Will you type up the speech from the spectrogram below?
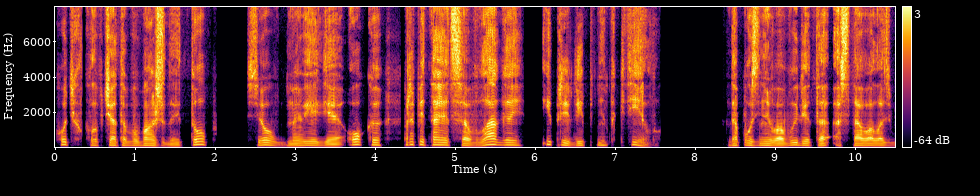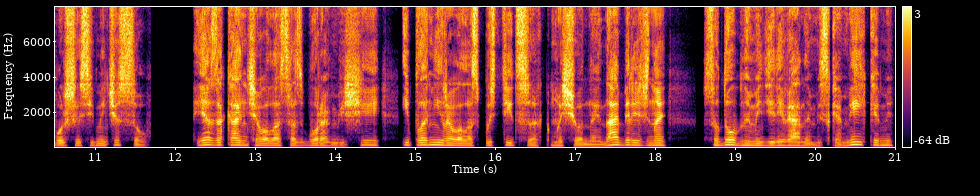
хоть хлопчатобумажный топ, все в мгновение ока пропитается влагой и прилипнет к телу. До позднего вылета оставалось больше семи часов. Я заканчивала со сбором вещей и планировала спуститься к мощенной набережной с удобными деревянными скамейками,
